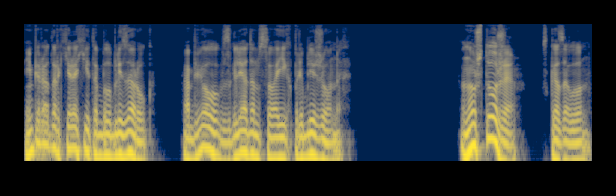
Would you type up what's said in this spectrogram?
император Хирохита был близорук, обвел взглядом своих приближенных. «Ну что же», — сказал он,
